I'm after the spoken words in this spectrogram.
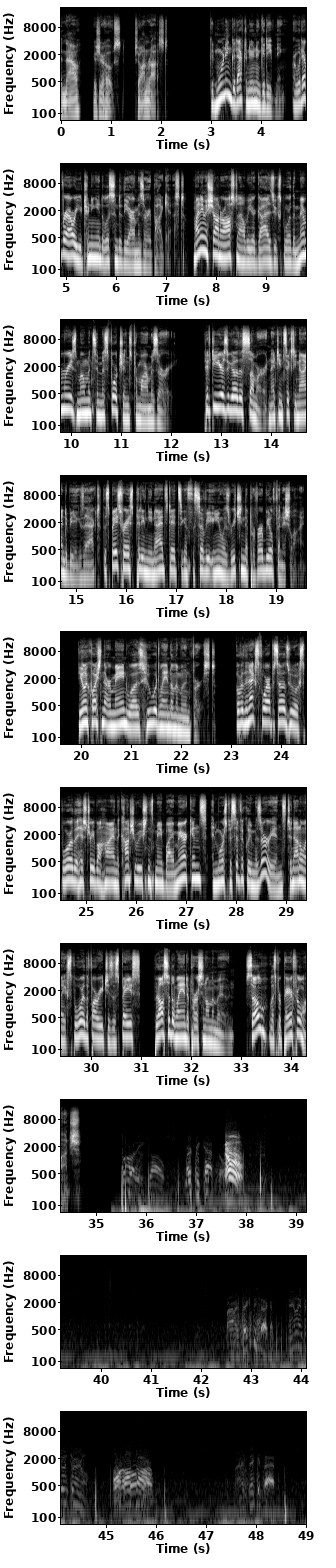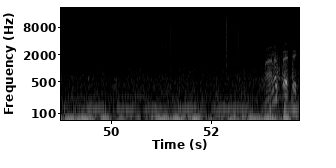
And now, here's your host, Sean Rost. Good morning, good afternoon, and good evening, or whatever hour you're tuning in to listen to the Our Missouri podcast. My name is Sean Rost, and I'll be your guide as you explore the memories, moments, and misfortunes from our Missouri. 50 years ago this summer, 1969 to be exact, the space race pitting the United States against the Soviet Union was reaching the proverbial finish line. The only question that remained was who would land on the moon first. Over the next four episodes, we will explore the history behind the contributions made by Americans, and more specifically Missourians, to not only explore the far reaches of space, but also to land a person on the moon. So, let's prepare for launch. Quality, go. Mercury capsule. Go. Minus 60 seconds. Hailing to internal. Order off arm. Minus 55. Minus 50.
